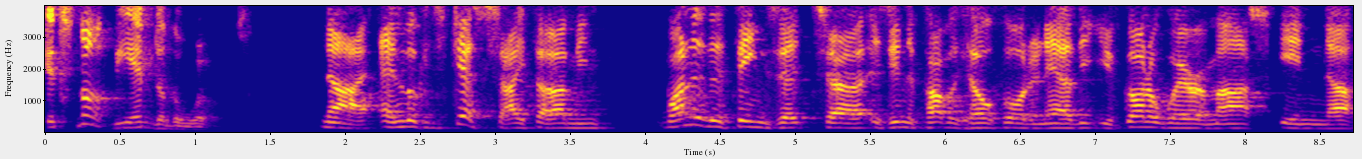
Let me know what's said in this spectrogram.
it's not the end of the world. No, and look, it's just safer. I mean, one of the things that uh, is in the public health order now that you've got to wear a mask in uh,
